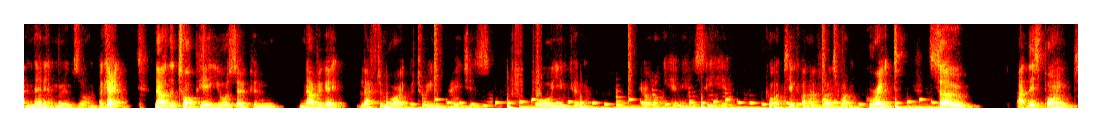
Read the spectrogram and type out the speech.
And then it moves on. Okay, now at the top here, you also can navigate left and right between pages, or you can go along here and you can see here, got a tick on that first one. Great. So at this point,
